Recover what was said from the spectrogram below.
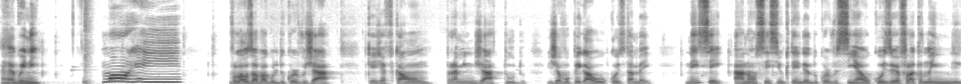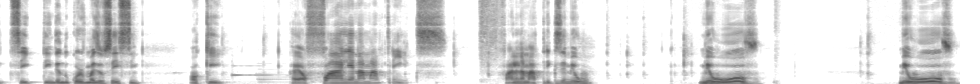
Aí a Gwen... Morre! Vou lá usar o bagulho do corvo já. Porque aí já fica on pra mim já, tudo. E já vou pegar o coisa também. Nem sei... Ah, não, sei sim o que tem dentro do corvo, sim, é o coisa. Eu ia falar que eu nem sei o que tem dentro do corvo, mas eu sei sim. Ok. Aí, ó, falha na Matrix. Falha na Matrix é meu meu ovo. Meu ovo.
